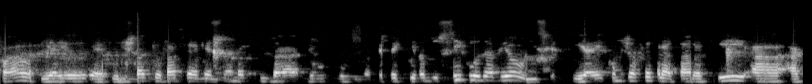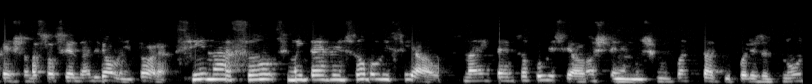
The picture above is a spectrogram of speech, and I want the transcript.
fala, e aí eu, é, o destaque que eu faço é a questão da, da, do, da, perspectiva do ciclo da violência. E aí, como já foi tratado aqui, a, a questão da sociedade violenta. Ora, se na ação, se na intervenção policial na intervenção policial, nós temos um quantitativo, por exemplo, no,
